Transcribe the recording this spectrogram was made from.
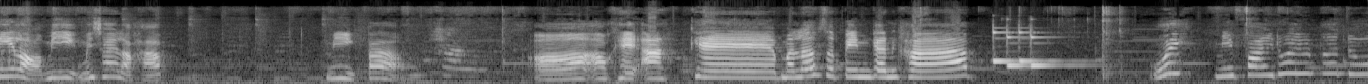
นี้เหรอ มีอีกไม่ใช่เหรอครับ มีอีกเปล่า อ๋อ โอเคอะโอเค มาเริ่มสปินกันครับ อุ้ยมีไฟด้วยเพื่อนๆดู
